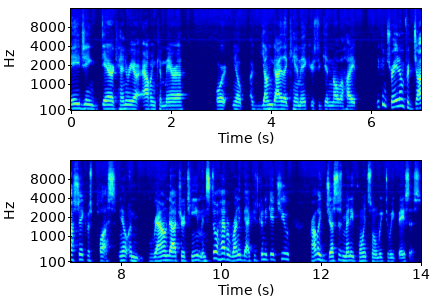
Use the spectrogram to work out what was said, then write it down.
aging Derrick Henry or Alvin Kamara, or you know a young guy like Cam Akers who's getting all the hype. You can trade him for Josh Jacobs plus, you know, and round out your team and still have a running back who's going to get you probably just as many points on a week to week basis.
